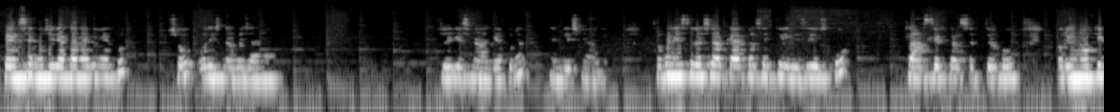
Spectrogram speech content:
फ्रेंच से मुझे क्या करना है मेरे को? शो ओरिजिनल में जाना है। तो इसमें आ गया पूरा। इंग्लिश में आ गया। तो फिर इस तरह से आप क्या कर सकते हो इजी उसको ट्रांसलेट कर सकते हो। और यू नो कि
